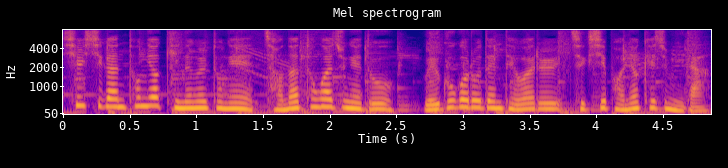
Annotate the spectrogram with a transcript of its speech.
실시간 통역 기능을 통해 전화 통화 중에도 외국어로 된 대화를 즉시 번역해줍니다.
